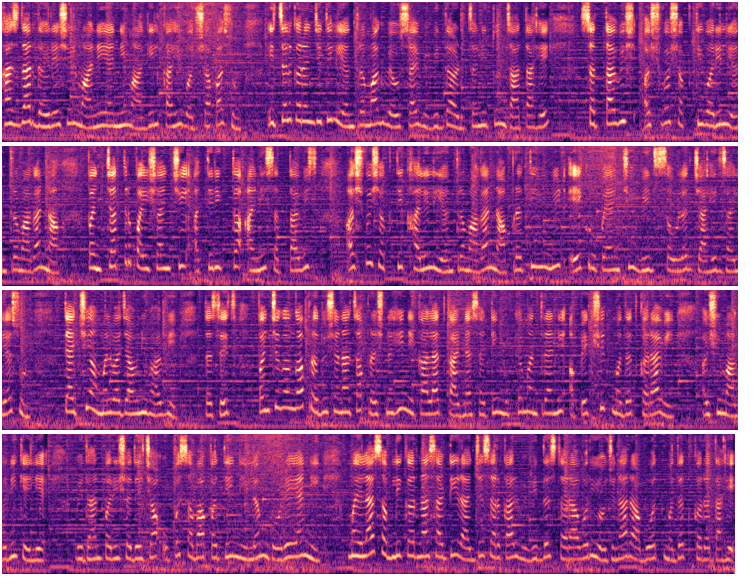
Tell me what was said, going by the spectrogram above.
खासदार धैर्यशील माने यांनी मागील काही वर्षापासून इचलकरंजीतील यंत्रमाग व्यवसाय विविध अडचणीतून जात आहे. सत्तावीस अश्वशक्तीवरील यंत्रमागांना पंच्याहत्तर पैशांची अतिरिक्त आणि सत्तावीस अश्वशक्तीखालील यंत्रमागांना प्रति युनिट एक रुपयांची वीज सवलत जाहीर झाली असून त्याची अंमलबजावणी व्हावी. तसेच पंचगंगा प्रदूषणाचा प्रश्नही निकालात काढण्यासाठी मुख्यमंत्र्यांनी अपेक्षित मदत करावी अशी मागणी केली आहे. विधान परिषदेच्या उपसभापती नीलम गोरे यांनी महिला सबलीकरणासाठी राज्य सरकार विविध स्तरावर योजना राबवत मदत करत आहे.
